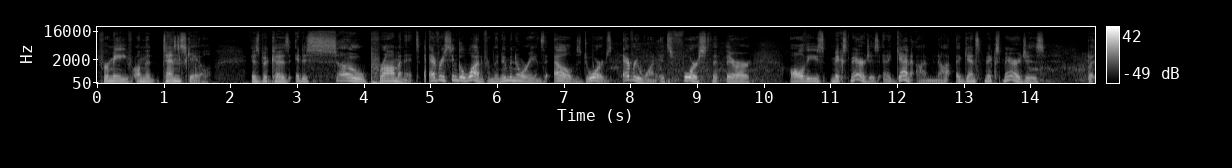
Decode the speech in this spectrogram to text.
for me on the 10 scale is because it is so prominent. Every single one, from the Numenoreans, the elves, dwarves, everyone, it's forced that there are all these mixed marriages. And again, I'm not against mixed marriages, but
